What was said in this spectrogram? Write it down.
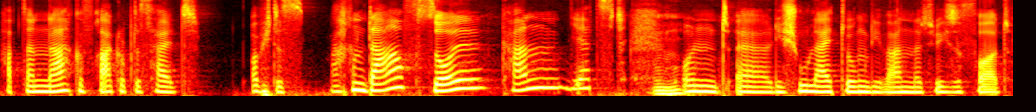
Habe dann nachgefragt, ob das halt, ob ich das machen darf, soll, kann jetzt. Und äh, die Schulleitung, die waren natürlich sofort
